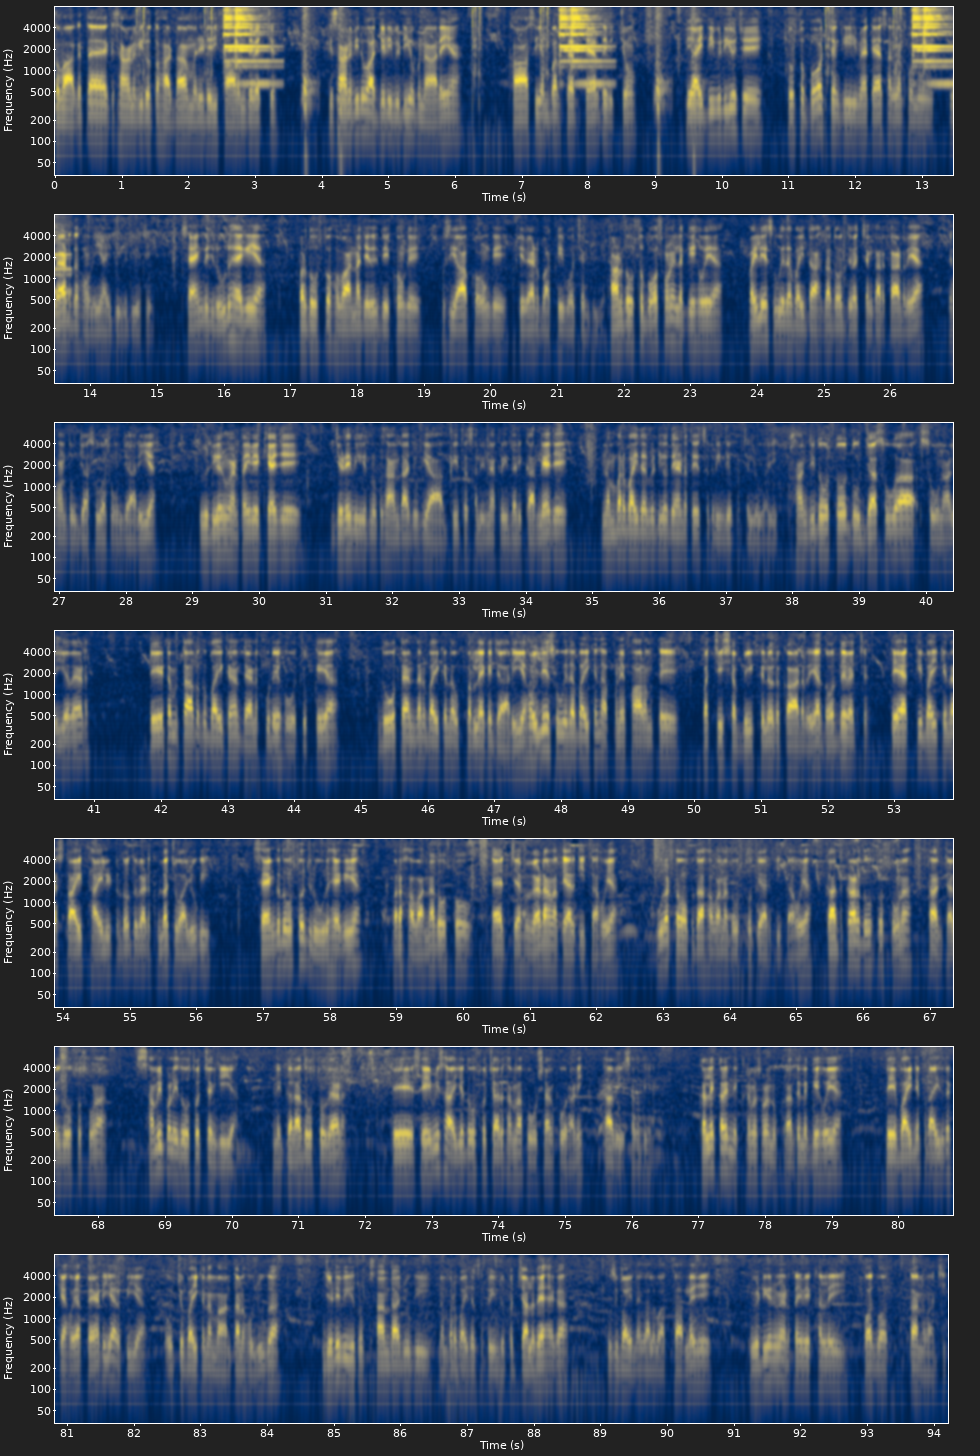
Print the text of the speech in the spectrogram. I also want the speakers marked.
Speaker 1: ਸਵਾਗਤ ਹੈ ਕਿਸਾਨ ਵੀਰੋ ਤੁਹਾਡਾ ਮਨੀ ਡੇਰੀ ਫਾਰਮ ਦੇ ਵਿੱਚ। ਕਿਸਾਨ ਵੀਰੋ, ਅੱਜ ਜਿਹੜੀ ਵੀਡੀਓ ਬਣਾ ਰਹੇ ਆ ਖਾਸ ਹੀ ਅੰਮ੍ਰਿਤਸਰ ਸ਼ਹਿਰ ਦੇ ਵਿੱਚੋਂ। ਤੇ ਅੱਜ ਦੀ ਵੀਡੀਓ 'ਚ ਦੋਸਤੋ ਬਹੁਤ ਚੰਗੀ ਮੈਂ ਕਹਿ ਸਕਦਾ ਤੁਹਾਨੂੰ ਵੈੜ ਦਿਖਾਉਣੀ ਆ ਅੱਜ ਦੀ ਵੀਡੀਓ 'ਚ। ਸੈਂਗ ਜ਼ਰੂਰ ਹੈਗੇ ਆ, ਪਰ ਦੋਸਤੋ ਹਵਾਨਾ ਜੇ ਤੁਸੀਂ ਦੇਖੋਗੇ, ਤੁਸੀਂ ਆਪ ਕਹੋਗੇ ਕਿ ਵੈੜ ਵਾਕਈ ਬਹੁਤ ਚੰਗੀ ਹੈ ਥਣ ਦੋਸਤੋ ਬਹੁਤ ਸੋਹਣੇ ਲੱਗੇ ਹੋਏ ਆ। ਪਹਿਲੇ ਸੂਏ ਦਾ ਬਾਈ ਦੱਸਦਾ ਦੁੱਧ ਦੇ ਵਿੱਚ ਚੰਗਾ ਰਿਕਾਰਡ ਰਿਹਾ, ਤੇ ਹੁਣ ਦੂਜਾ ਸੂਆ ਸੂਣ ਜਾ ਰਹੀ ਆ। ਵੀਡੀਓ ਨੂੰ ਐਂਡ ਤਾਈਂ ਵੇਖਿਆ ਜੇ, ਜਿਹੜੇ ਵੀਰ ਨੂੰ ਪਸੰਦ ਆ ਜੂਗੀ ਆਪ ਦੀ ਤਸੱਲੀ ਨਾਲ ਖਰੀਦਦਾਰੀ ਕਰ ਲਿਆ ਜੇ, ਨੰਬਰ ਬਾਈ ਦਾ ਵੀਡੀਓ ਦੇ ਐਂਡ ਤੇ ਸਕਰੀਨ ਦੇ ਉੱਪਰ ਚੱਲੂਗਾ ਜੀ। ਹਾਂਜੀ ਦੋਸਤੋ, ਦੂਜਾ ਸੂਆ ਸੂਣ ਵਾਲੀ ਆ ਵੈੜ। ਡੇਟ ਮੁਤਾਬਕ ਬਾਈ ਕਹਿੰਦਾ ਦਿਨ ਪੂਰੇ ਹੋ ਚੁੱਕੇ ਆ। ਦੋ ਤਿੰਨ ਦਿਨ ਬਾਈ ਕਹਿੰਦਾ ਉੱਪਰ ਲੈ ਕੇ ਜਾ ਰਹੀ ਆ। ਪਹਿਲੇ ਸੂਏ ਦਾ ਬਾਈ ਕਹਿੰਦਾ ਆਪਣੇ ਫਾਰਮ ਤੇ 25 26 ਕਿਲੋ ਰਿਕਾਰਡ ਰਿਹਾ ਦੁੱਧ ਦੇ ਵਿੱਚ ਤੇ ਐਤਕੀ ਬਾਈ ਕਹਿੰਦਾ 27 28 ਲੀਟਰ ਦੁੱਧ ਵੈੜ ਖੁੱਲਾ ਚਵਾ ਜੂਗੀ। ਸਿੰਘ ਦੋਸਤੋ, ਜ਼ਰੂਰ ਹੈਗੇ ਆ। ਪਰ ਹਵਾਨਾ ਦੋਸਤੋ ਐਚ ਐਫ ਵੈੜਾਂ ਨਾਲ ਤਿਆਰ ਕੀਤਾ ਹੋਇਆ। ਪੂਰਾ ਟੌਪ ਦਾ ਹਵਾਨਾ ਦੋਸਤੋ ਤਿਆਰ ਕੀਤਾ ਹੋਇਆ। ਕੱਦ ਕਾਠ ਦੋਸਤੋ ਸੋਹਣਾ, ਢਾਂਚਾ ਵੀ ਦੋਸਤੋ ਸੋਹਣਾ ਸਮੀ ਪਲੀ ਦੋਸਤੋ ਚੰਗੀ ਆ। ਨਿੱਗਰ ਆ ਦੋਸਤੋ ਵੈੜ ਤੇ ਸੇਮ ਹੀ ਸਾਈਜ਼ ਹੈ ਦੋਸਤੋ, ਚਾਰੇ ਥਾਂ ਦਾ ਫੋਰ ਸ਼ੰਕ ਭੋਰਾ ਨਹੀਂ ਆ ਵੇਖ ਸਕਦੇ ਆ। ਕੱਲੇ ਕੱਲੇ ਨਿੱਖਰ ਮੇ ਸੋਹਣੇ ਨੁਕਰਾਂ ਤੇ ਲੱਗੇ ਹੋਏ ਆ। ਤੇ ਬਾਈ ਨੇ ਪ੍ਰਾਈਜ਼ ਰੱਖਿਆ ਹੋਇਆ 65000 ਰੁਪਈਆ, ਉਹ ਚੋਂ ਬਾਈ ਕਹਿੰਦਾ ਮਾਨਤਾਨ ਹੋ ਜਾਊਗਾ। ਜਿਹੜੇ ਵੀਰ ਨੂੰ ਪਸੰਦ ਆ ਜੂਗੀ ਨੰਬਰ ਬਾਈ ਦਾ ਸਕਰੀਨ ਦੇ ਉੱਪਰ ਚੱਲ ਰਿਹਾ ਹੈਗਾ। ਤੁਸੀਂ ਬਾਈ ਨਾਲ ਗੱਲਬਾਤ ਕਰ ਲੈ ਜੇ। ਵੀਡੀਓ ਨੂੰ ਐਂਡ ਤਾਈਂ ਵੇਖਣ ਲਈ ਬਹੁਤ ਬਹੁਤ ਧੰਨਵਾਦ ਜੀ।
